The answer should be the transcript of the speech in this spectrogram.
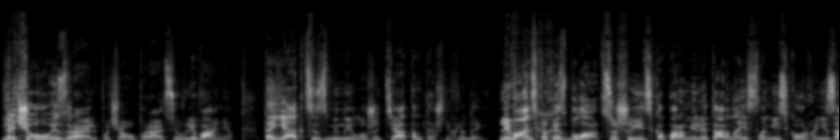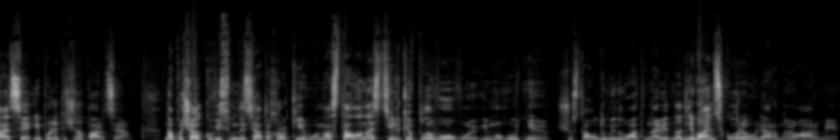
для чого Ізраїль почав операцію в Лівані? Та як це змінило життя тамтешніх людей? Ліванська Хезбула це шиїцька парамілітарна ісламістська організація і політична партія. На початку 80-х років вона стала настільки впливовою і могутньою, що стала домінувати навіть над ліванською регулярною армією.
